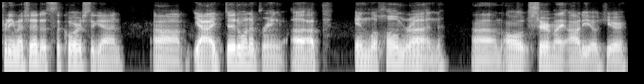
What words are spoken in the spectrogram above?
pretty much it. It's the chorus again. Um, yeah, I did want to bring up in the home run. Um, I'll share my audio here,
